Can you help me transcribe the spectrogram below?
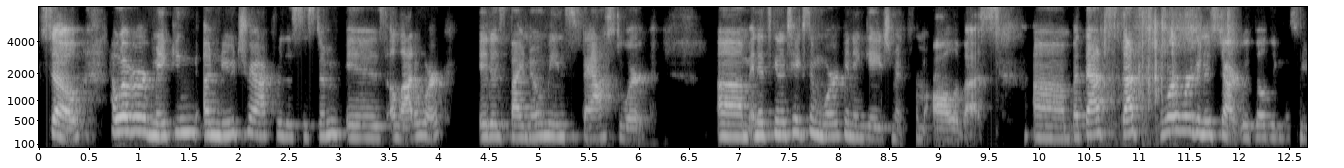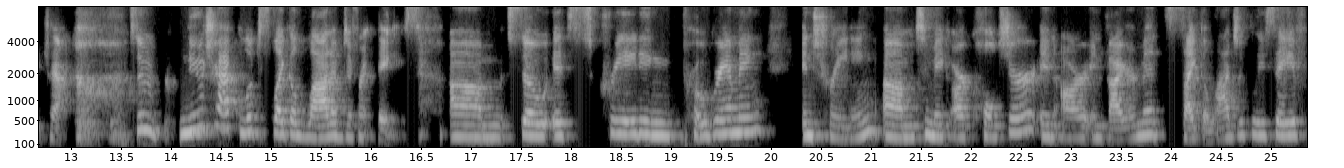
So, however, making a new track for the system is a lot of work. It is by no means fast work. Um, and it's going to take some work and engagement from all of us. Um, but that's that's where we're going to start with building this new track. So new track looks like a lot of different things. Um, so it's creating programming and training um, to make our culture and our environment psychologically safe,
